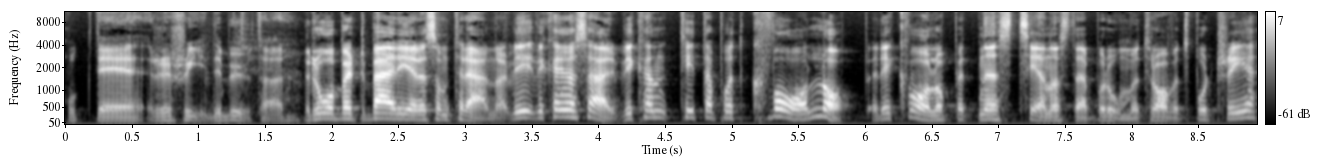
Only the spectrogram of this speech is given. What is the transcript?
och det är regidebut här. Robert Berg är det som tränar. Vi, vi kan göra så här, vi kan titta på ett kvallopp. Det är kvalloppet näst senast där på Romertravet, spår 3.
